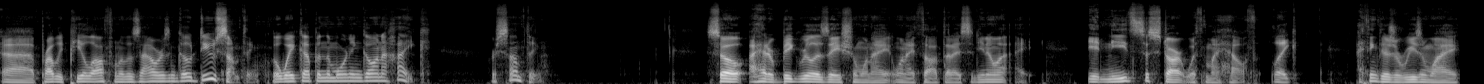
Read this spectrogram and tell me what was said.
uh, probably peel off one of those hours and go do something. Go wake up in the morning, go on a hike or something. So I had a big realization when I when I thought that I said, you know what, I, it needs to start with my health. Like, I think there's a reason why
